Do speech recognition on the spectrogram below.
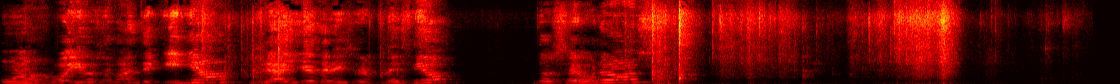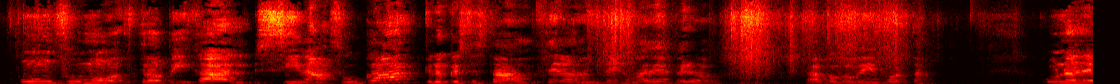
Unos bollos de mantequilla. Mira, ahí ya tenéis el precio. Dos euros. Un zumo tropical sin azúcar. Creo que este está en 0,99, pero tampoco me importa. Uno de,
